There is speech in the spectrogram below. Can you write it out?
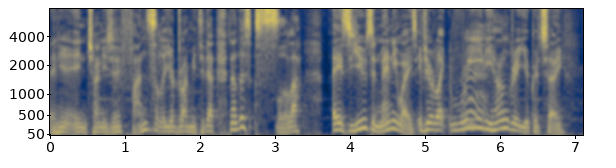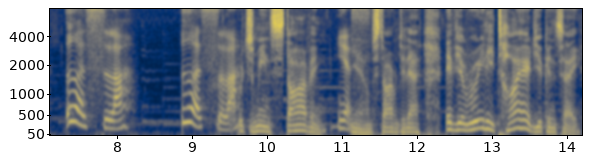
And here in Chinese, you say, 烦死了, you're driving me to death. Now, this 死了 is used in many ways. If you're like really hungry, you could say, 饿死了， 饿死了， which means starving. Yes. Yeah, I'm starving to death. If you're really tired, you can say,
